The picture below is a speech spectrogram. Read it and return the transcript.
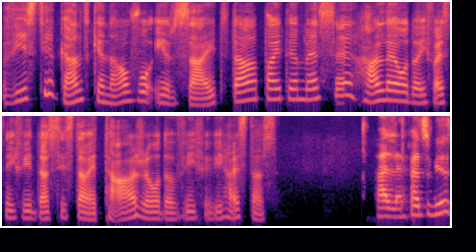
Wisst ihr ganz genau, wo ihr seid da bei der Messe? Halle oder ich weiß nicht, wie das ist, da Etage oder wie, wie heißt das? Halle. Also wir,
